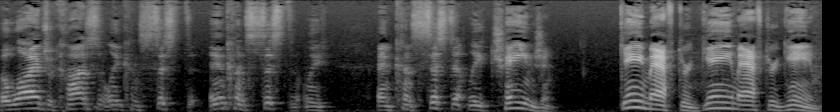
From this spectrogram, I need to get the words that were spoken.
The lines are constantly consistent, inconsistently, and consistently changing, game after game after game.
